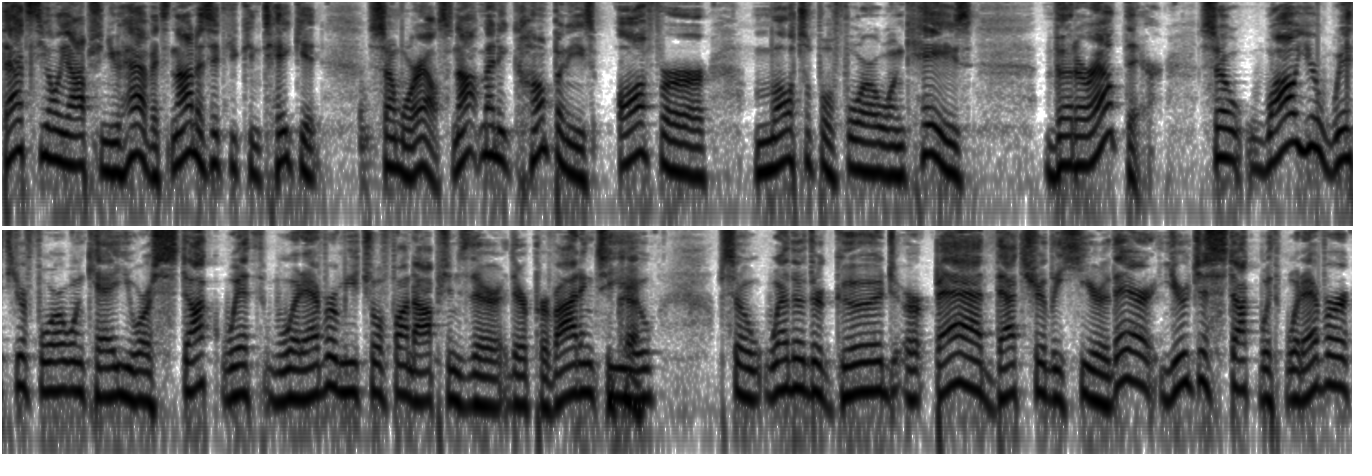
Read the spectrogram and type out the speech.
that's the only option you have. It's not as if you can take it somewhere else. Not many companies offer multiple 401ks that are out there. So while you're with your 401k, you are stuck with whatever mutual fund options they're they're providing to okay. you. So whether they're good or bad, that's really here or there. You're just stuck with whatever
